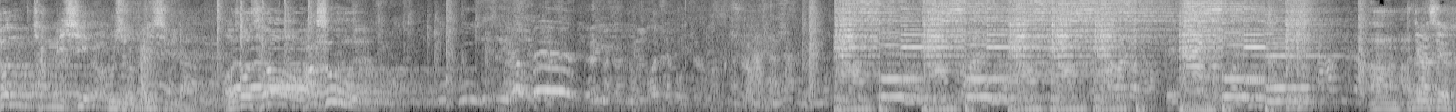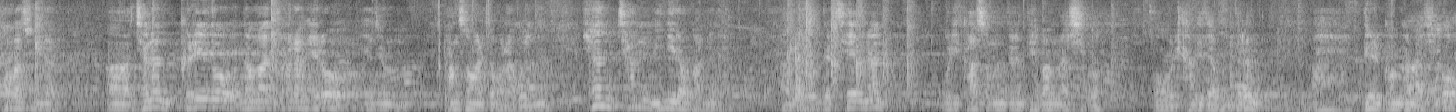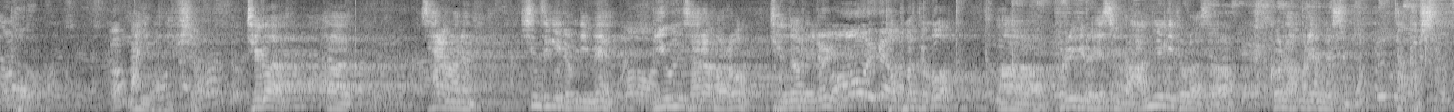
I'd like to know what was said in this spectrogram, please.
현장민 씨 모시도록 하겠습니다. 어서 오세요. 박수. 아, 안녕하세요. 반갑습니다. 아, 저는 그래도 너만 사랑해로 요즘 방송 활동을 하고 있는 현창민이라고 합니다. 아, 여러분들 새해는 우리 가수분들은 대박 나시고 어, 우리 관계자분들은 아, 늘 건강하시고 복 많이 받으십시오. 제가 아, 사랑하는 신승일 형님의 미운 사람하로 제 노래를 덮어두고 어, 부르기로 했습니다. 압력이 들어와서 그걸 한번 해보겠습니다. 자, 갑시다.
